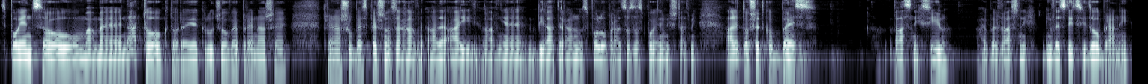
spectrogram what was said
spojencov, máme NATO, ktoré je kľúčové pre, naše, pre našu bezpečnosť, ale aj hlavne bilaterálnu spoluprácu so Spojenými štátmi. Ale to všetko bez vlastných síl, aj bez vlastných investícií do obrany,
